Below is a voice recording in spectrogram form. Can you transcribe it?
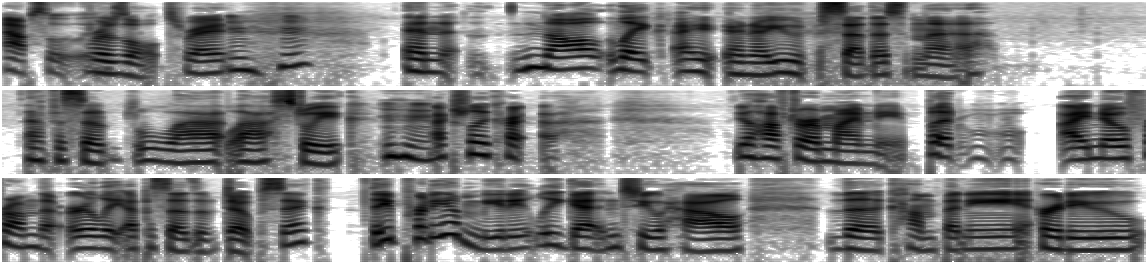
absolutely result, right? Mm-hmm. And not like I, I know you said this in the episode la- last week. Mm-hmm. Actually, uh, you'll have to remind me. But I know from the early episodes of Dopesick, they pretty immediately get into how the company Purdue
